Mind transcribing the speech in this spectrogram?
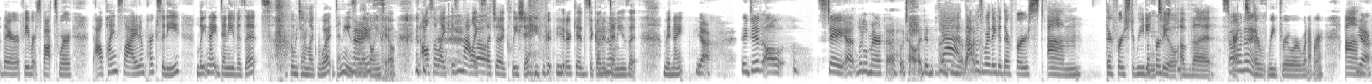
their favorite spots were the Alpine Slide in Park City, late night Denny visits, which I'm like, what Denny's were they going to? And also, like, isn't that like Well- such a cliche for theater kids to go I to know. Denny's at midnight? Yeah. They did all stay at Little America Hotel. I didn't I Yeah, do know that. that. was where they did their first um their first reading first- too of the script, Oh, nice. their read through or whatever. Um Yeah.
